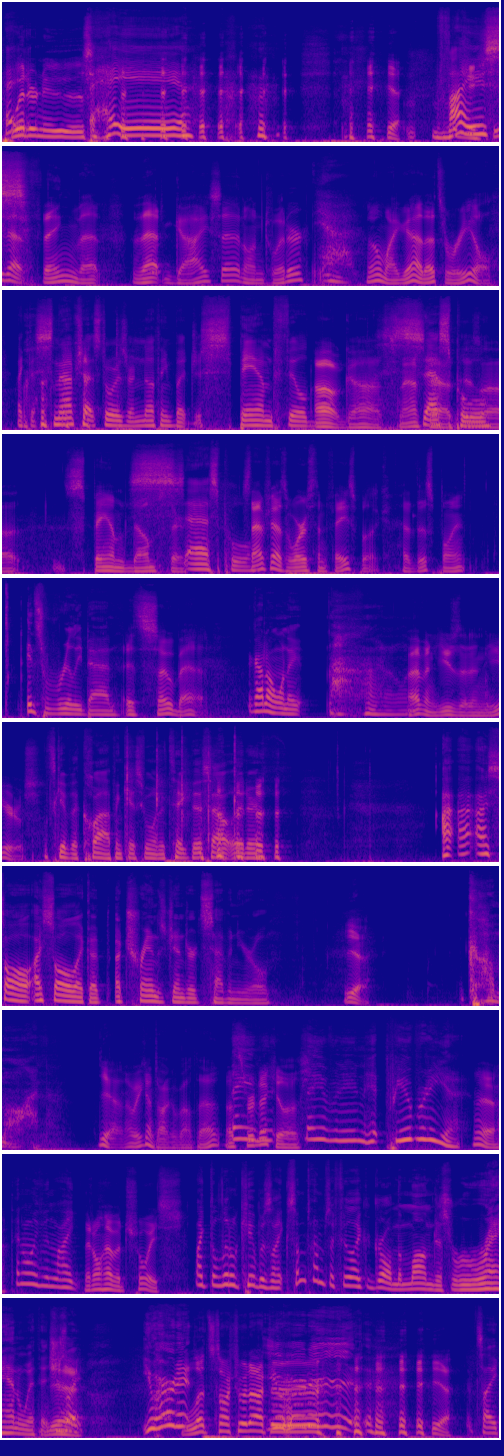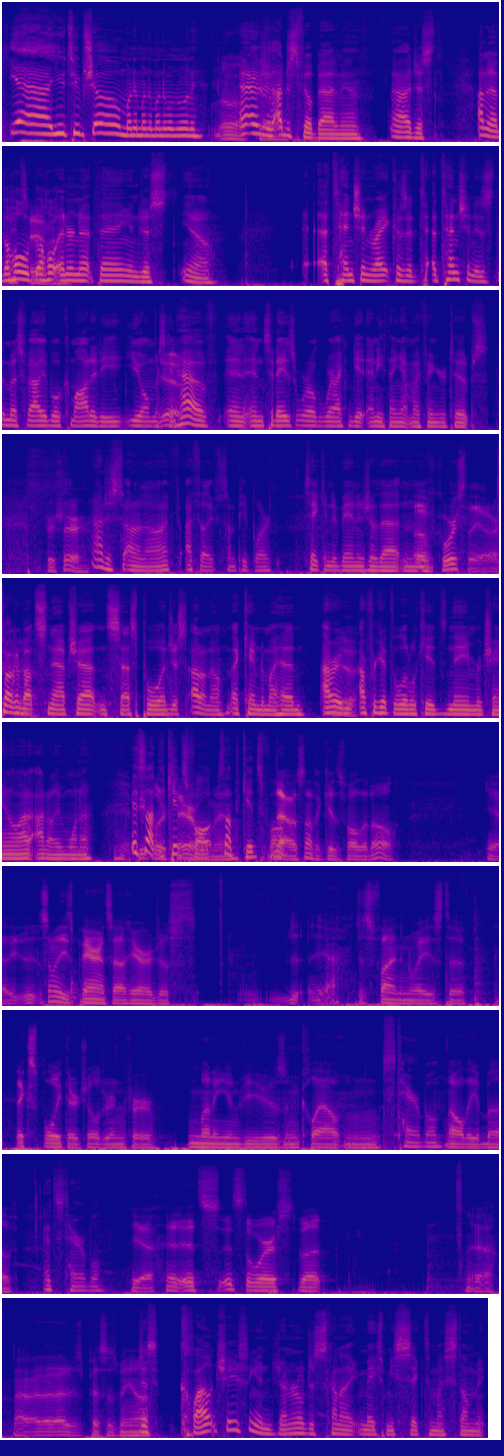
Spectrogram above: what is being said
hey, Twitter news. Hey, yeah. Vice. Did you see that thing that that guy said on Twitter? Yeah, Oh my god, that's real. like the Snapchat stories are nothing but just spam filled Oh god, Snapchat is Cesspool. a spam dumpster. cesspool. Snapchat's worse than Facebook at this point. It's really bad. It's so bad. Like I don't want to. I don't wanna, I haven't used it in years. let's give it a clap in case we want to take this out later. I, I, I saw I saw like a, a transgendered seven year old. Yeah. Come on. Yeah, no, we can talk about that. That's They ridiculous. They haven't even hit puberty yet. yeah. They don't even like They don't have a choice. like the little kid was like, sometimes I feel like a girl and the mom just ran with it. She's like, You heard it. Let's talk to a doctor. You heard it. yeah. it's like, yeah, YouTube show, money, money, money, money, money. Oh, And I just I just feel bad, man. I just I don't know the Me whole too, the whole man. internet thing and just you know attention, right? Because att- attention is the most valuable commodity you almost can have in in today's world where I can get anything at my fingertips. for sure. I just I don't know. I, f- I feel like some people are taking advantage of that and. Of course they are. Talking yeah. about Snapchat and cesspool and just I don't know that came to my head. I re- Yeah. I forget the little kid's name or channel. I, I don't even want to. Yeah, It's not the kid's terrible, fault. It's not the kid's fault. No, it's not the kid's fault at all. Yeah, some of these parents out here are just, yeah, just finding ways to exploit their children for money and views and clout and It's terrible. all the above. It's terrible. Yeah, it, it's it's the worst, but yeah, that, that just pisses me off. Just clout chasing in general just kind of like makes me sick to my stomach.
